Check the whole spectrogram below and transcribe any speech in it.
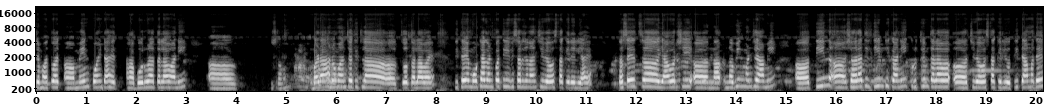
जे महत्वा मेन पॉइंट आहेत हा बोरुळा तलाव आणि बडा हनुमानच्या तिथला जो तलाव आहे तिथे मोठ्या गणपती विसर्जनाची व्यवस्था केलेली आहे. तसेच यावर्षी नवीन म्हणजे आम्ही तीन शहरातील तीन ठिकाणी कृत्रिम तलाव ची व्यवस्था केली होती. त्यामध्ये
